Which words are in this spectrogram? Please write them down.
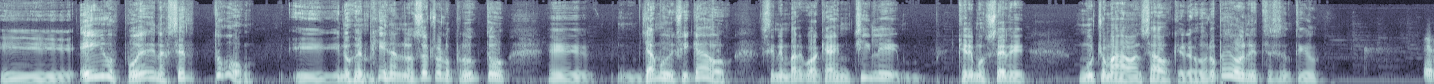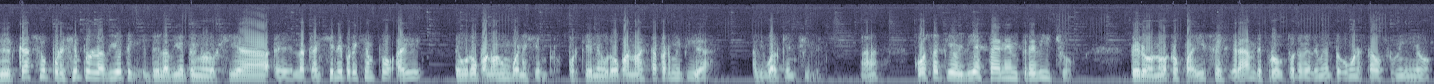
y ellos pueden hacer todo y, nos envían a nosotros los productos eh, ya modificados. Sin embargo, acá en Chile queremos ser eh, mucho más avanzados que los europeos en este sentido. En el caso, por ejemplo, la de la biotecnología, eh, la transgenia, por ejemplo, ahí Europa no es un buen ejemplo, porque en Europa no está permitida, al igual que en Chile. ¿ah? Cosa que hoy día está en entredicho pero en otros países grandes productores de alimentos como en Estados Unidos,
